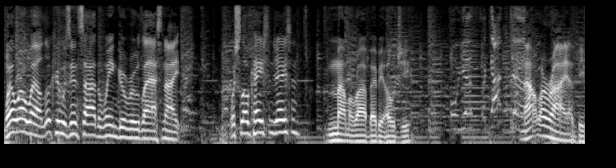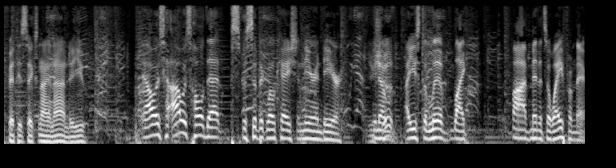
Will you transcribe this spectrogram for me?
Well, well, well. Look who was inside the Wing Guru last night. Which location, Jason? Mount Ride, baby, OG. Mount Moriah. That'd be fifty six ninety nine to you. I always, I always hold that specific location near and dear. You you know, should. I used to live like five minutes away from there.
